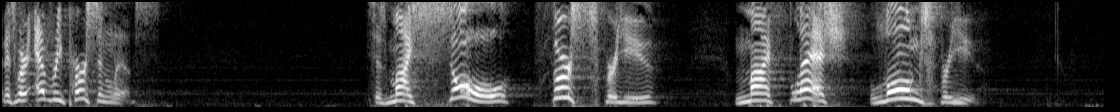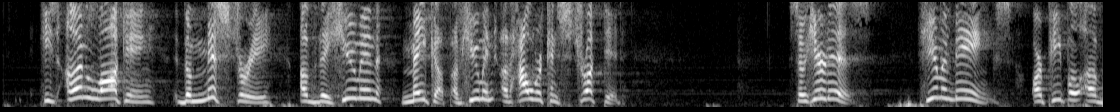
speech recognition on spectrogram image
and it's where every person lives. He says, My soul thirsts for you, my flesh longs for you. He's unlocking the mystery of the human makeup, of human, of how we're constructed. So here it is. Human beings are people of,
